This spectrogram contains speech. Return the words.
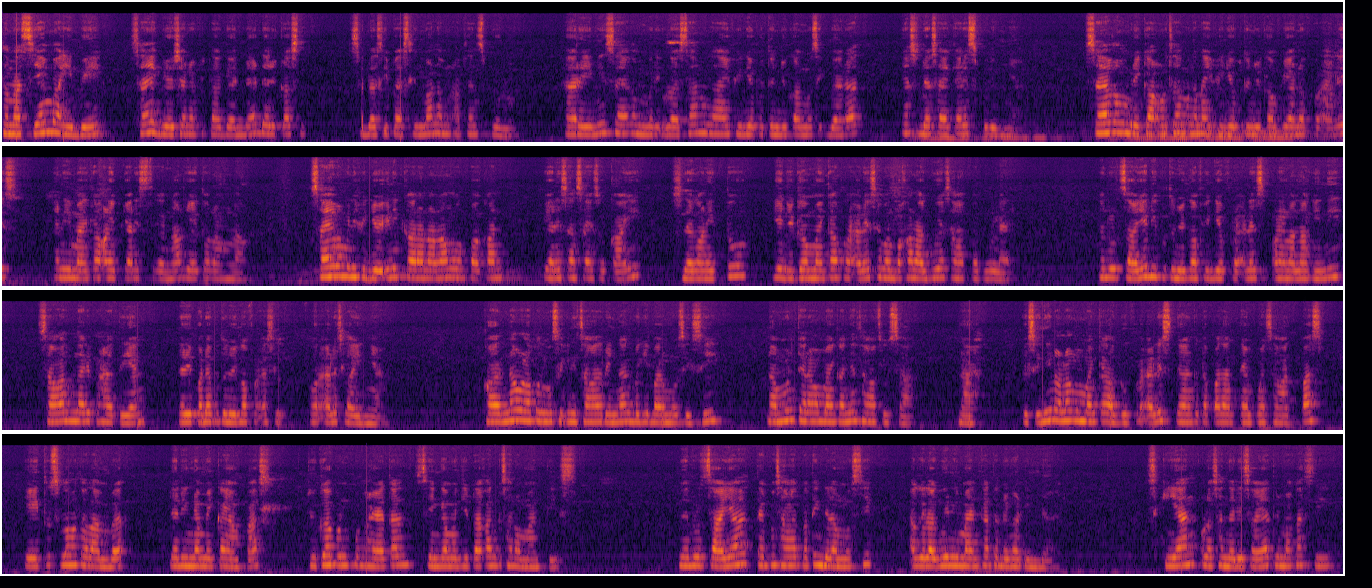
Selamat siang Mbak Ibe, saya Gresha Novita Ganda dari kelas 11 IPS 5 nomor absen 10. Hari ini saya akan memberi ulasan mengenai video pertunjukan musik barat yang sudah saya cari sebelumnya. Saya akan memberikan ulasan mengenai video pertunjukan piano for Alice yang dimainkan oleh pianis terkenal yaitu Lang Lang. Saya memilih video ini karena Lang Lang merupakan pianis yang saya sukai, sedangkan itu dia juga memainkan for Alice yang merupakan lagu yang sangat populer. Menurut saya di pertunjukan video for Alice oleh Lang Lang ini sangat menarik perhatian daripada pertunjukan for Alice, lainnya. Karena walaupun musik ini sangat ringan bagi para musisi, namun cara memainkannya sangat susah. Nah, di sini Lang memainkan lagu for Alice dengan ketepatan tempo yang sangat pas, yaitu slow atau lambat, dan dinamika yang pas, juga penuh penghayatan sehingga menciptakan kesan romantis. Menurut saya, tempo sangat penting dalam musik agar lagu yang dimainkan terdengar indah. Sekian ulasan dari saya, terima kasih.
